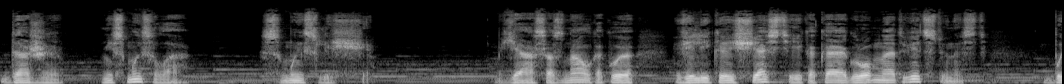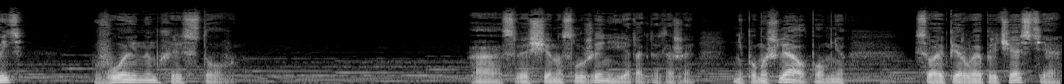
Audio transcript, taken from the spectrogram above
даже не смысл, а смыслище. Я осознал, какое великое счастье и какая огромная ответственность быть воином Христовым. О священнослужении я тогда даже не помышлял. Помню свое первое причастие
